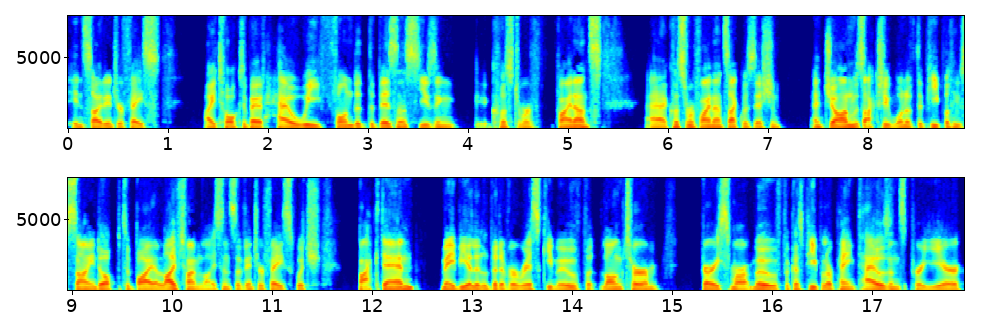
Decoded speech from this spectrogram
Inside Interface, I talked about how we funded the business using customer finance, uh, customer finance acquisition. And John was actually one of the people who signed up to buy a lifetime license of Interface, which back then maybe a little bit of a risky move, but long term, very smart move because people are paying thousands per year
